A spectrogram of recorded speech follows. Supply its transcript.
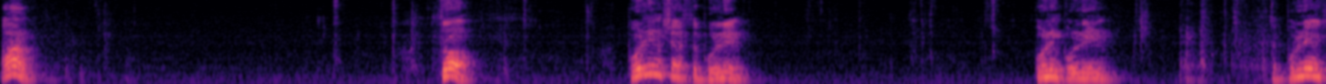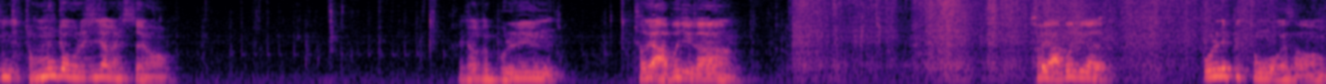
아! 저, 볼링 시작했어요, 볼링. 볼링, 볼링. 저 볼링을 진짜 전문적으로 시작을 했어요. 그래서 그 볼링, 저희 아버지가, 저희 아버지가 올림픽 종목에서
